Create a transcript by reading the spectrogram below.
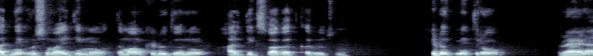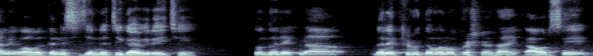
આજની કૃષિ માહિતીમાં તમામ ખેડૂતોનું હાર્દિક સ્વાગત કરું છું. ખેડૂત મિત્રો રાયડાની વાવેતરની સિઝન નજીક આવી રહી છે. તો દરેકના, દરેક ખેડૂતના મનમાં પ્રશ્ન થાય કે આ વર્ષે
